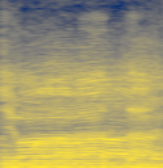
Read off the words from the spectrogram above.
jemaat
